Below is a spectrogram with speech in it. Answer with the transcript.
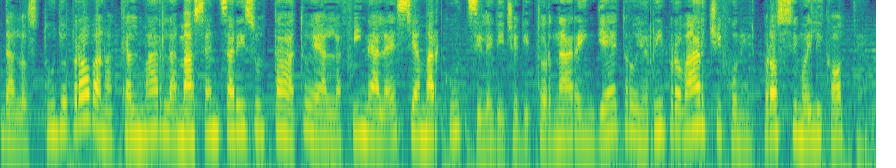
Dallo studio provano a calmarla ma senza risultato e alla fine Alessia Marcuzzi le dice di tornare indietro e riprovarci con il prossimo elicottero.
